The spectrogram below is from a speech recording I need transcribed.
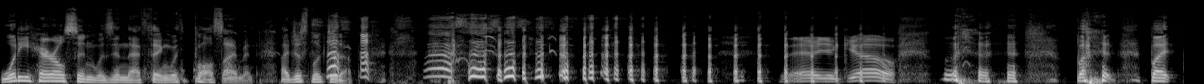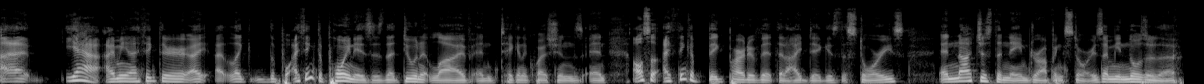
Woody Harrelson was in that thing with Paul Simon. I just looked it up. There you go. but but uh, yeah, I mean, I think they're I, I like the I think the point is is that doing it live and taking the questions and also I think a big part of it that I dig is the stories and not just the name dropping stories. I mean, those are the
